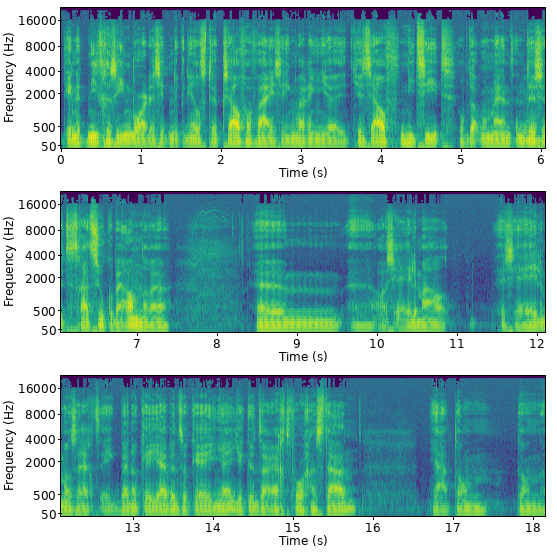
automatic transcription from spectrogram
in het niet gezien worden zit natuurlijk een heel stuk zelfafwijzing, waarin je het jezelf niet ziet op dat moment en Mm. dus het gaat zoeken bij anderen. Ehm, eh, als je helemaal, als je helemaal zegt, ik ben oké, jij bent oké en jij, je kunt daar echt voor gaan staan, ja, dan, dan, eh,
